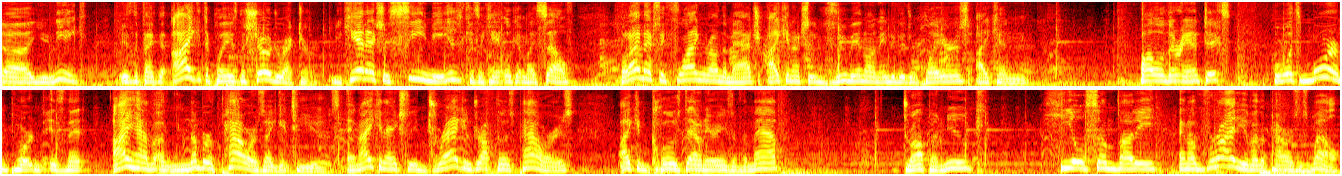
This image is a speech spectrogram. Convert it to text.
uh, unique is the fact that I get to play as the show director. You can't actually see me because I can't look at myself, but I'm actually flying around the match. I can actually zoom in on individual players. I can follow their antics. But what's more important is that I have a number of powers I get to use, and I can actually drag and drop those powers. I can close down areas of the map, drop a nuke, heal somebody, and a variety of other powers as well.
